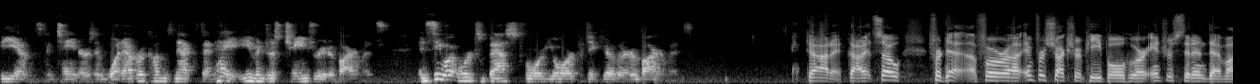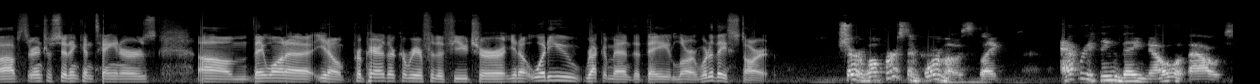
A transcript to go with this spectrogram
VMs, containers, and whatever comes next, and hey, even just change root environments, and see what works best for your particular environment. Got it, got it. So for de- for uh, infrastructure people who are interested in DevOps, they're interested in containers, um, they want to you know prepare their career for the future. You know, what do you recommend that they learn? Where do they start? Sure. Well, first and foremost, like everything they know about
